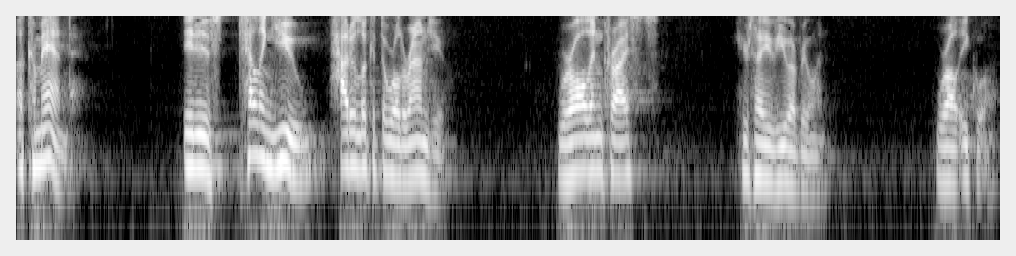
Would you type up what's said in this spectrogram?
a command. It is telling you how to look at the world around you. We're all in Christ. Here's how you view everyone. We're all equal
